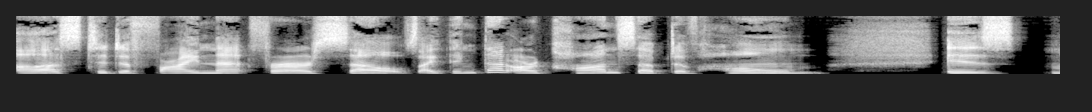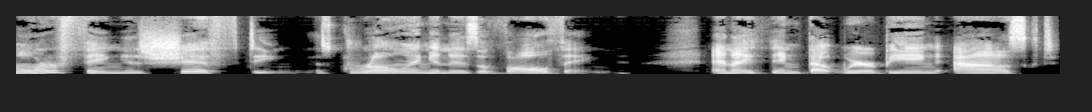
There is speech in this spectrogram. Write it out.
us to define that for ourselves. I think that our concept of home is morphing, is shifting, is growing and is evolving. And I think that we're being asked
